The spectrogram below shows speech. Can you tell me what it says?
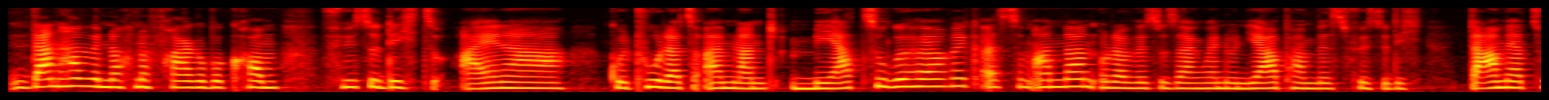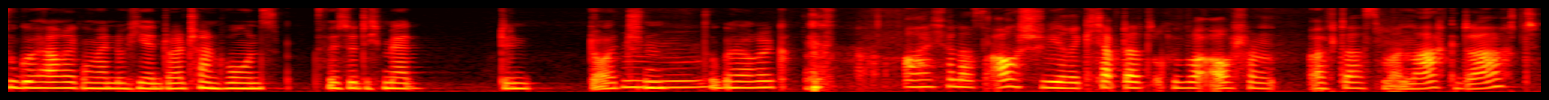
dann haben wir noch eine Frage bekommen. Fühlst du dich zu einer Kultur oder zu einem Land mehr zugehörig als zum anderen? Oder willst du sagen, wenn du in Japan bist, fühlst du dich da mehr zugehörig und wenn du hier in Deutschland wohnst, fühlst du dich mehr den Deutschen mhm. zugehörig? Oh, ich finde das auch schwierig. Ich habe darüber auch schon öfters mal nachgedacht.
